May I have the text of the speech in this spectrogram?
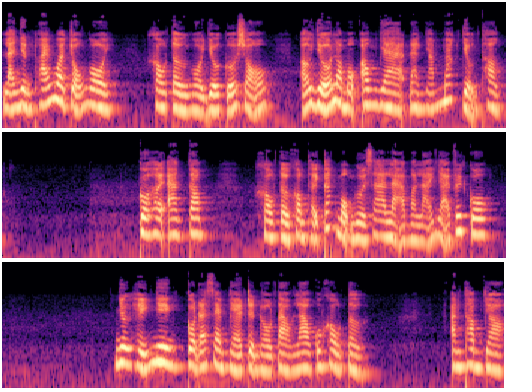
lại nhìn thoáng qua chỗ ngồi. Khâu từ ngồi giữa cửa sổ. Ở giữa là một ông già đang nhắm mắt dưỡng thần. Cô hơi an tâm. Khâu từ không thể cách một người xa lạ mà lải nhải với cô. Nhưng hiển nhiên cô đã xem nhẹ trình độ tào lao của khâu từ. Anh thăm dò.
